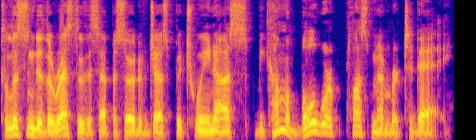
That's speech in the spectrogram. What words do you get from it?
To listen to the rest of this episode of Just Between Us, become a Bulwark Plus member today.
